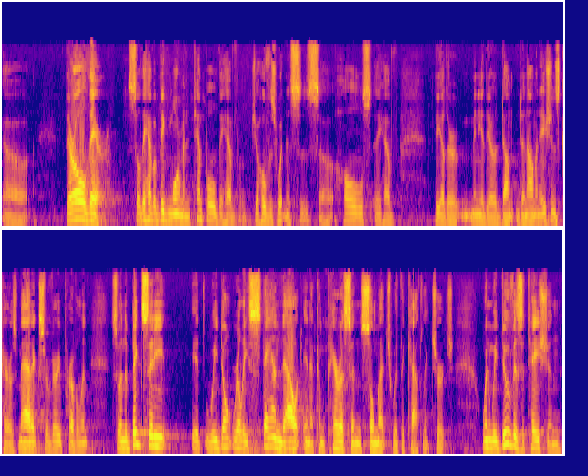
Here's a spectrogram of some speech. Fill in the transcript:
uh, they're all there. So they have a big Mormon temple. They have Jehovah's Witnesses uh, halls. They have the other many of the other denominations. Charismatics are very prevalent. So in the big city, it, we don't really stand out in a comparison so much with the Catholic Church. When we do visitation,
